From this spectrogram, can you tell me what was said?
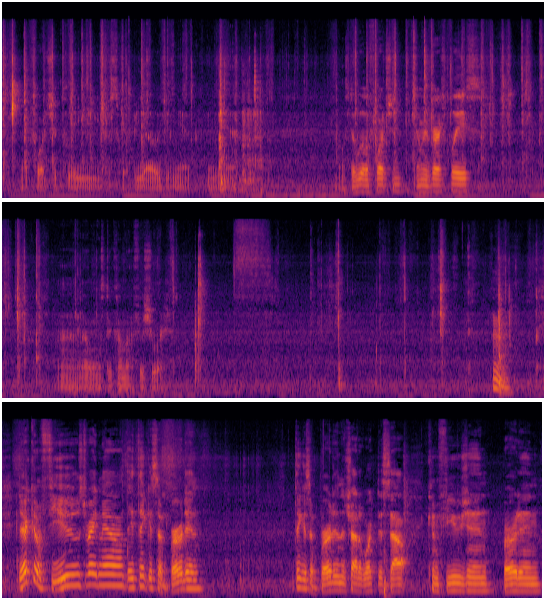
Wheel of Fortune, please. Scorpio, give me a, give me a. What's the Wheel of Fortune in reverse, please? Uh, that wants to come out for sure. Hmm. They're confused right now. They think it's a burden. I think it's a burden to try to work this out. Confusion, burden,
